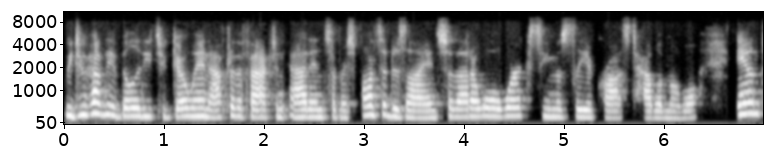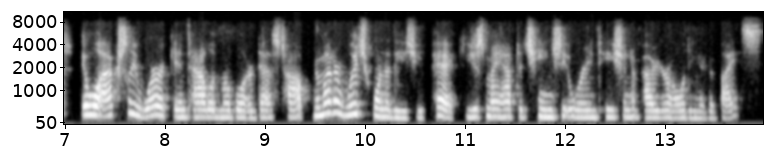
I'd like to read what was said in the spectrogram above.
we do have the ability to go in after the fact and add in some responsive design so that it will work seamlessly across tablet mobile. And it will actually work in tablet mobile or desktop, no matter which one of these you pick. You just might have to change the orientation of how you're holding your device.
